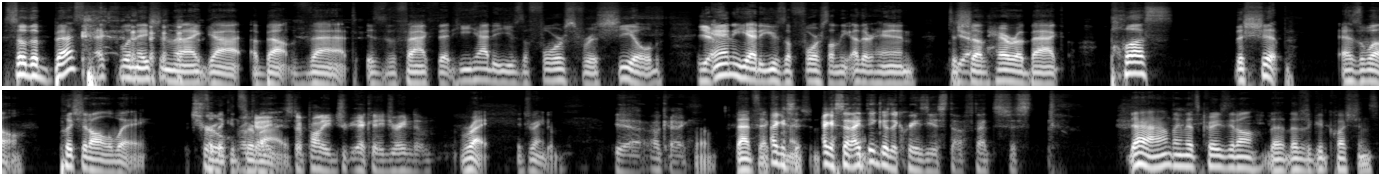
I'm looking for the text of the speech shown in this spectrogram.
So the best explanation that I got about that is the fact that he had to use the force for his shield, Yeah. and he had to use the force on the other hand to Yeah. shove Hera back, plus the ship as well, push it all away. True. they could Okay. survive. So they probably okay, drained him. Right, it drained him. Yeah. Okay. So that's Like I said, like I said, I think of the craziest stuff. That's just Yeah, I don't think that's crazy at all. Th- those are good questions.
